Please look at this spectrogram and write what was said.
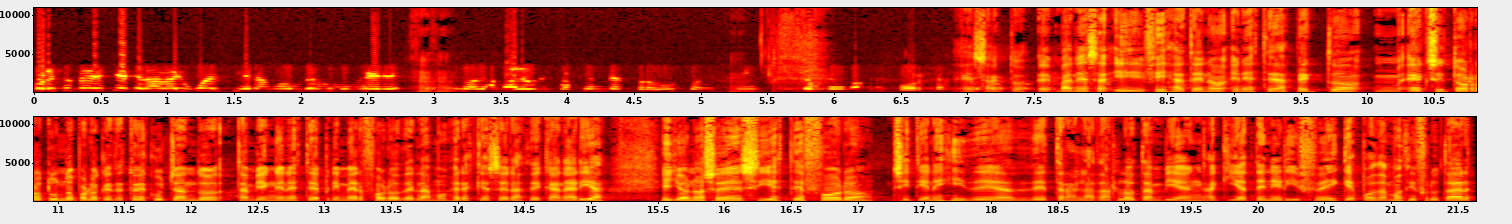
por eso te decía que daba igual si eran hombres o mujeres, sino la valorización del producto en sí, lo que nos importa. Exacto. Eh, Vanessa, y fíjate, ¿no? En este aspecto, mm, éxito rotundo por lo que te estoy escuchando, también en este primer foro de las mujeres queseras de Canarias. Y yo no sé si este foro, si tienes idea de trasladarlo también aquí a Tenerife y que podamos disfrutar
